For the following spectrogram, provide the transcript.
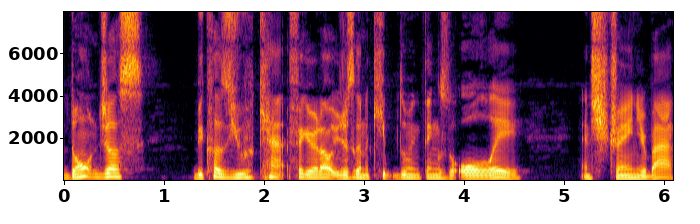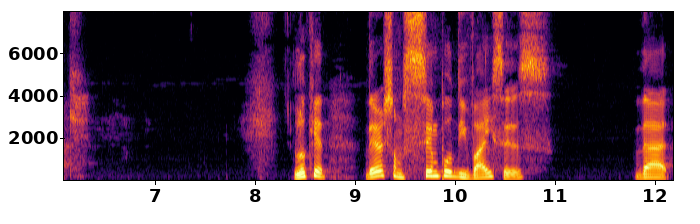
Don't just because you can't figure it out, you're just going to keep doing things the old way and strain your back. Look at there are some simple devices that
